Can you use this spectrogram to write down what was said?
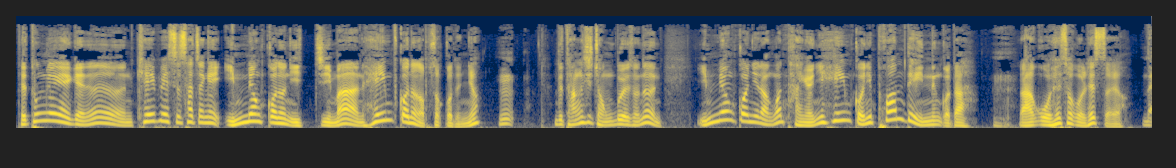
대통령에게는 KBS 사장의 임명권은 있지만 해임권은 없었거든요. 음. 근데 당시 정부에서는 임명권이란 건 당연히 해임권이 포함되어 있는 거다라고 해석을 했어요. 네.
